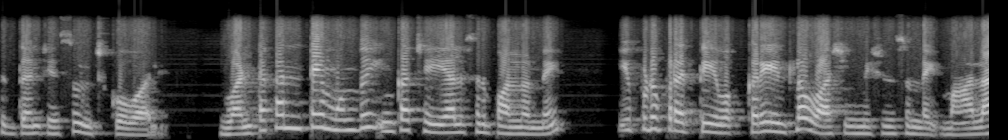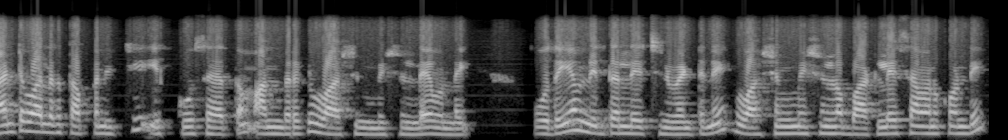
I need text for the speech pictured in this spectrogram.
సిద్ధం చేసి ఉంచుకోవాలి. వంట కంటే ముందు ఇంకా చేయాల్సిన పనులు ఉన్నాయి ఇప్పుడు ప్రతి ఒక్కరి ఇంట్లో వాషింగ్ మిషన్స్ ఉన్నాయి. మాలాంటి వాళ్ళకి తప్పనిచ్చి ఎక్కువ శాతం అందరికి వాషింగ్ మిషన్లే ఉన్నాయి. ఉదయం నిద్ర లేచిన వెంటనే వాషింగ్ మిషన్లో బట్టలు వేసామనుకోండి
